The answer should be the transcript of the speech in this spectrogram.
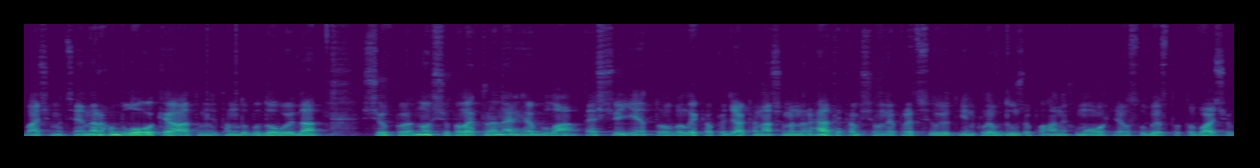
Бачимо ці енергоблоки атомні там добудовують, да? Щоб, е, ну, щоб електроенергія була. Те, що є, то велика подяка нашим енергетикам, що вони працюють інколи в дуже поганих умовах. Я особисто то бачив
